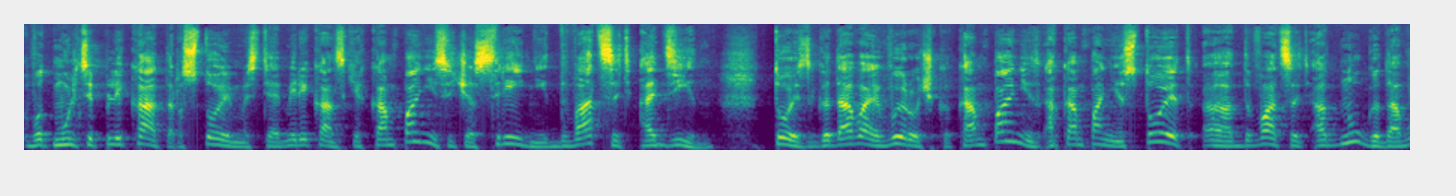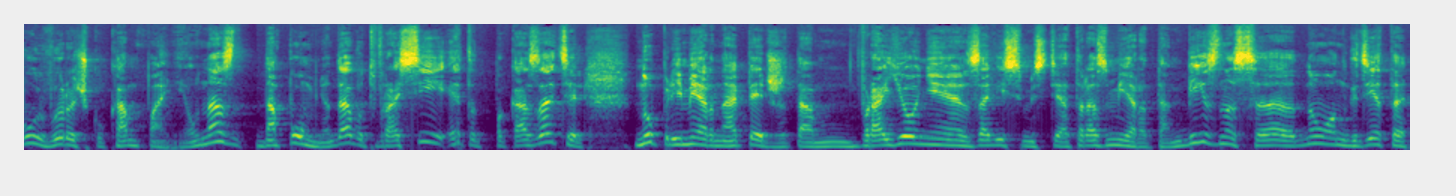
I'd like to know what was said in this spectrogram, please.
вот мультипликатор стоимости американских компаний сейчас средний 21. То есть годовая выручка компании, а компания стоит 21 э, годовую выручку компании. У нас, напомню, да, вот в России этот показатель, ну, примерно, опять же, там в районе, в зависимости от размера там бизнеса, ну, он где-то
